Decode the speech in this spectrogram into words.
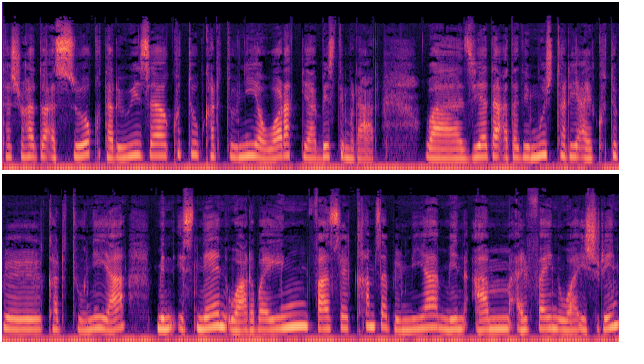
تشهد السوق ترويج كتب كرتونية ورقية باستمرار وزيادة عدد مشتري الكتب الكرتونية من 42.5% من عام 2020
